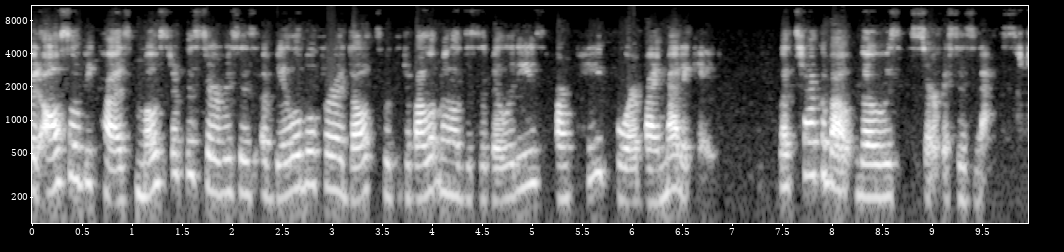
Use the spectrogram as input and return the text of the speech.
but also because most of the services available for adults with developmental disabilities are paid for by Medicaid. Let's talk about those services next.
